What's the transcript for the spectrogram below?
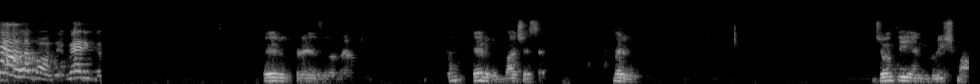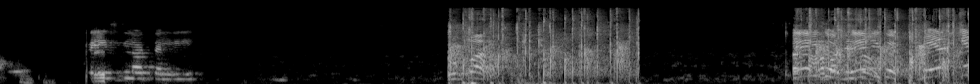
చాలా బాగుంది. Very good very good praise very good బాగా చేశారు. Very good Jyoti and Grishma. ప్రేస్లో తల్లి. Super very good very good దేవుడికి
